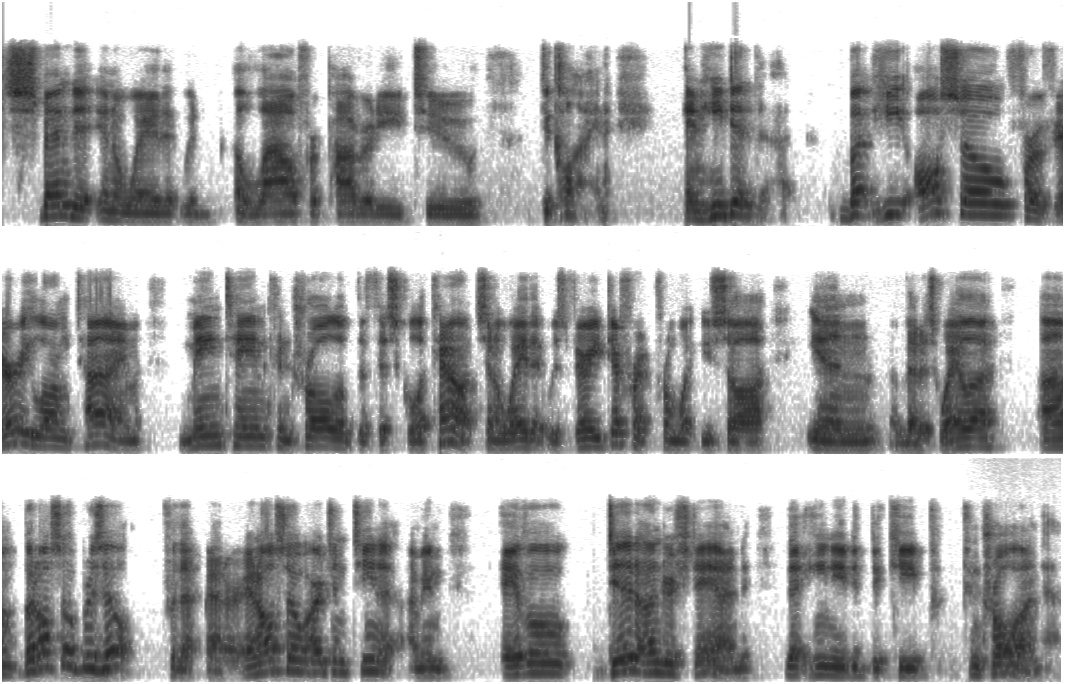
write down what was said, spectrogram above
spend it in a way that would allow for poverty to decline. And he did that. But he also, for a very long time, maintained control of the fiscal accounts in a way that was very different from what you saw in Venezuela, um, but also Brazil for that matter, and also Argentina. I mean, Evo did understand that he needed to keep control on that.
